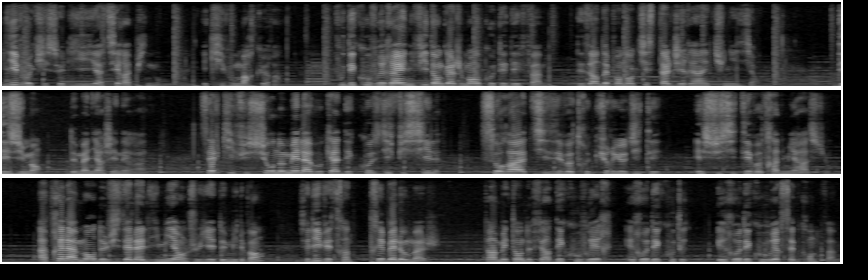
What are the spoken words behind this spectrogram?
livre qui se lit assez rapidement et qui vous marquera. Vous découvrirez une vie d'engagement aux côtés des femmes, des indépendantistes algériens et tunisiens, des humains de manière générale. Celle qui fut surnommée l'avocate des causes difficiles saura attiser votre curiosité et susciter votre admiration. Après la mort de Gisèle Halimi en juillet 2020, ce livre est un très bel hommage, permettant de faire découvrir et redécouvrir, et redécouvrir cette grande femme,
